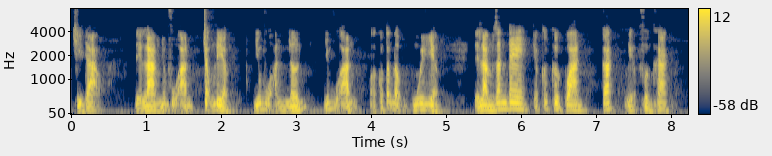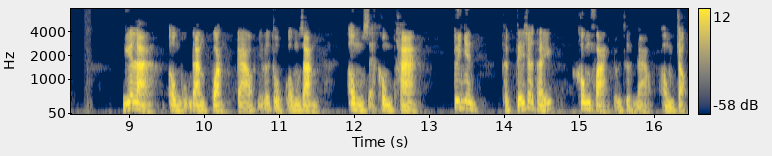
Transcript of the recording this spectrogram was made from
chỉ đạo để làm những vụ án trọng điểm, những vụ án lớn, những vụ án mà có tác động nguy hiểm để làm răn đe cho các cơ quan, các địa phương khác. Nghĩa là ông cũng đang quảng cáo những đối thủ của ông rằng ông sẽ không tha. Tuy nhiên, thực tế cho thấy không phải đối thủ nào ông Trọng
